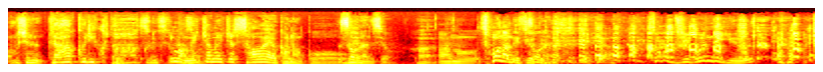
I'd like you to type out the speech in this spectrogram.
面白い。ダークリクト。ダークリクト今めちゃめちゃ爽やかな、こう。そうなんですよ。はい。あの、そうなんですよ。そこ自分で言う？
